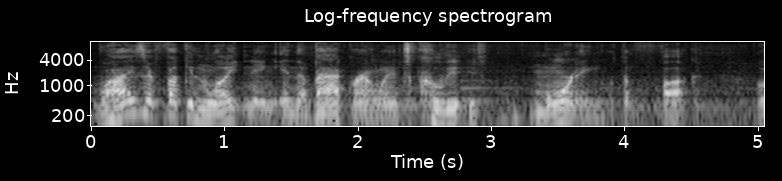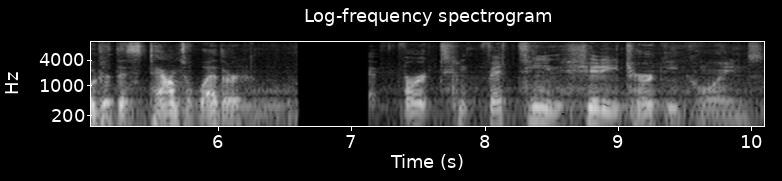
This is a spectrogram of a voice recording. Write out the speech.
Why is there fucking lightning in the background when it's clear it's morning? What the fuck? Look at this town's weather. 13, 15 shitty turkey coins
